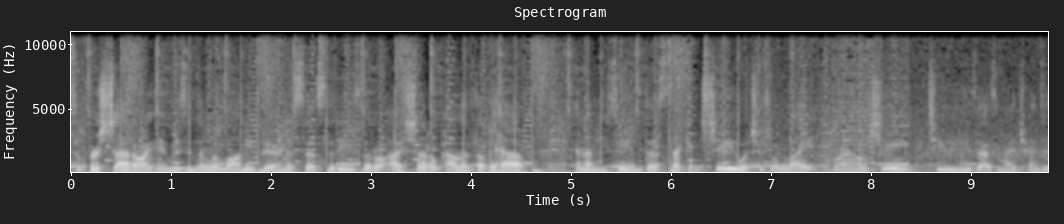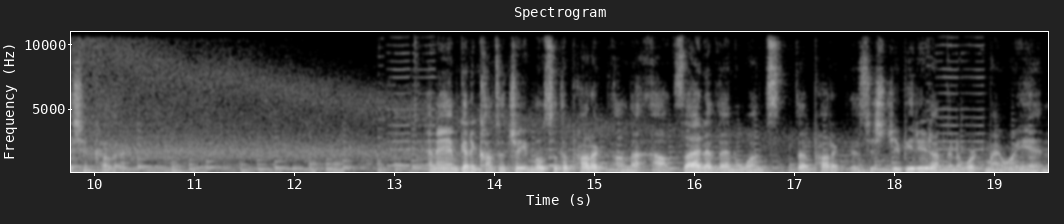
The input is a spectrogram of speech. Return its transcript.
So for shadow, I am using the Milani Bare Necessities little eyeshadow palette that they have. And I'm using the second shade, which is a light brown shade, to use as my transition color. And I am going to concentrate most of the product on the outside and then once the product is distributed, I'm going to work my way in.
